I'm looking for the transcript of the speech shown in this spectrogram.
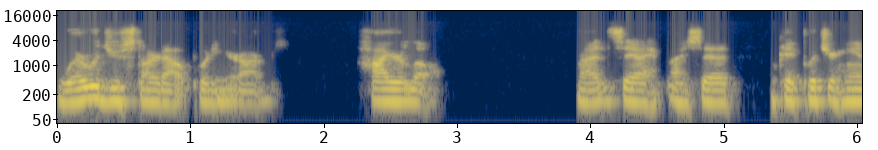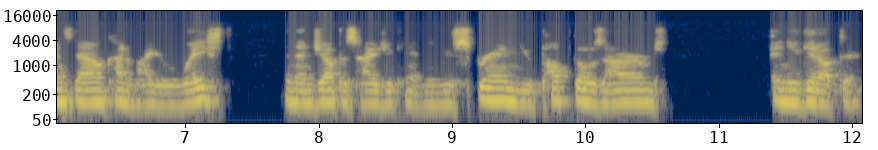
where would you start out putting your arms? high or low, right? Say I, I said, okay, put your hands down kind of by your waist and then jump as high as you can. And you sprint and you pump those arms and you get up there.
